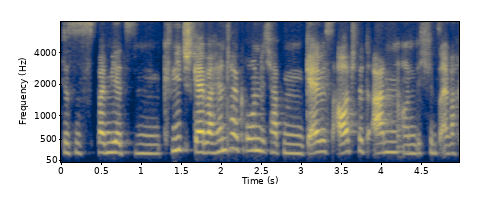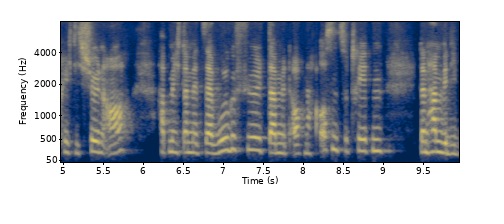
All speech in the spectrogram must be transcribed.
Das ist bei mir jetzt ein quietschgelber Hintergrund. Ich habe ein gelbes Outfit an und ich finde es einfach richtig schön auch. Habe mich damit sehr wohl gefühlt, damit auch nach außen zu treten. Dann haben wir die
